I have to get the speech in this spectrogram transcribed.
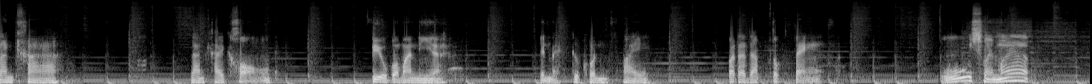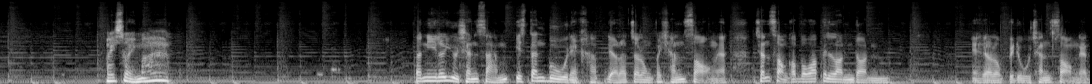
ร้านค้า ร้านขายของฟิลประมาณนี้นะเห็นไหมทุกคนไฟประดับตกแต่งโอ้สวยมาก ไฟสวยมาก ตอนนี้เราอยู่ชั้น 3อิสตันบูลนะครับ เดี๋ยวเราจะลงไปชั้น 2 นะ ชั้น 2 เขาบอกว่าเป็นลอนดอน เนี่ยเราลงไปดูชั้น2กัน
